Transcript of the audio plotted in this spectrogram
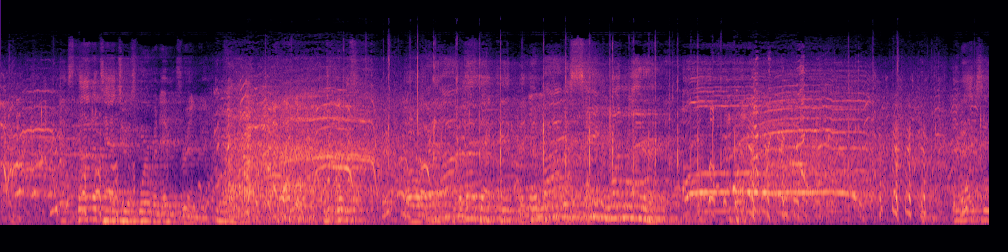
not a tattoo, it's more of an imprint. Oh, about about that kid And thing. Bob is saying one letter. There actually,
